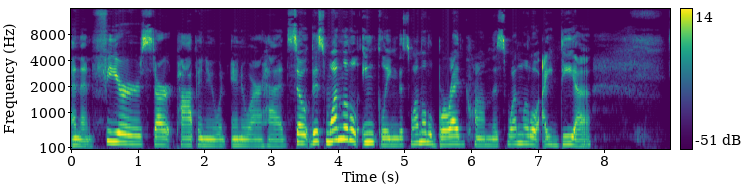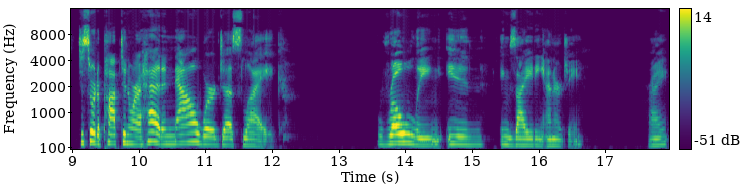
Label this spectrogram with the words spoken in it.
And then fears start popping into, into our heads. So, this one little inkling, this one little breadcrumb, this one little idea just sort of popped into our head. And now we're just like rolling in anxiety energy, right?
